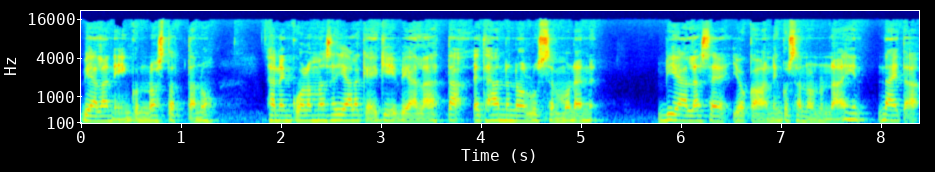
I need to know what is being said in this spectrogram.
vielä niin kuin nostattanut hänen kuolemansa jälkeenkin vielä, että, että hän on ollut semmoinen vielä se, joka on niin kuin sanonut näihin, näitä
